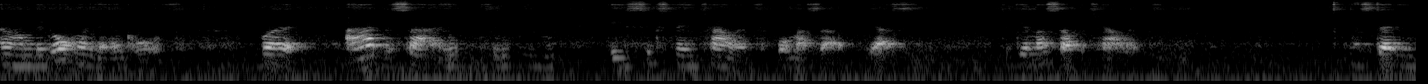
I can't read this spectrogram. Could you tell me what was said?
Um, they go on the ankles, but I decided to do a six day challenge for myself. Yes, to give myself a challenge. Instead of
